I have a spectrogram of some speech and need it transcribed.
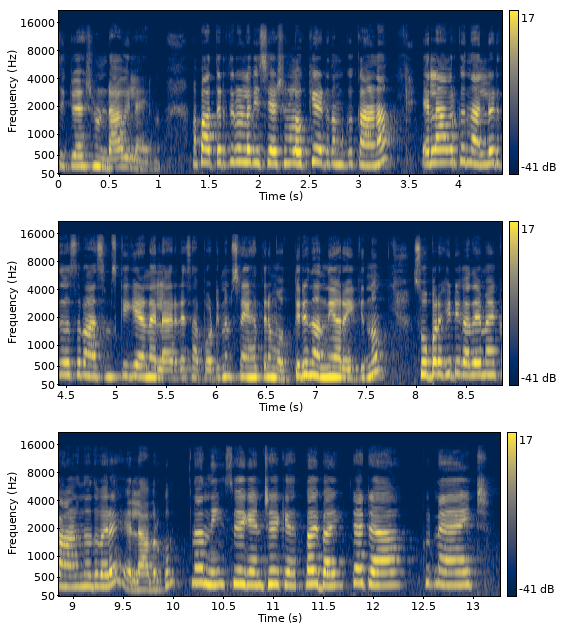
സിറ്റുവേഷൻ ഉണ്ടാവില്ലായിരുന്നു. അപ്പോൾ അത്തരത്തിലുള്ള വിശേഷങ്ങളൊക്കെ ആയിട്ട് നമുക്ക് കാണാം. എല്ലാവർക്കും നല്ലൊരു ദിവസം ആശംസിക്കുകയാണ്. എല്ലാവരുടെയും സപ്പോർട്ടിനും സ്നേഹത്തിനും ഒത്തിരി നന്ദി അറിയിക്കുന്നു. സൂപ്പർ ഹിറ്റ് കഥയുമായി കാണുന്നത് വരെ എല്ലാവർക്കും നന്ദി. സ്വീകൻ take care bye bye tata good night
